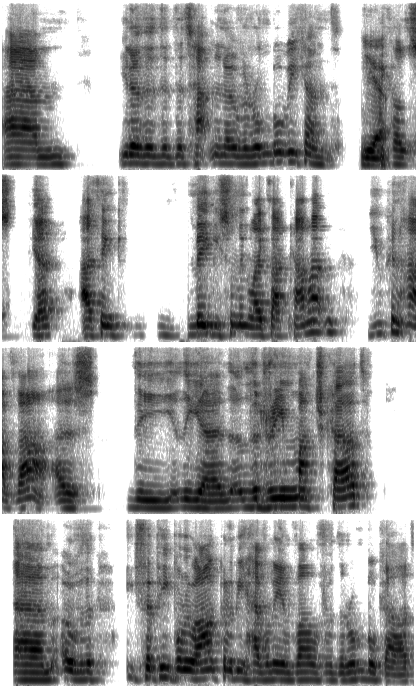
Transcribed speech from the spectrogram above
um you know the, the, that's happening over rumble weekend Yeah. because yeah, I think maybe something like that can happen. You can have that as the the uh, the, the dream match card um, over the for people who aren't going to be heavily involved with the Rumble card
